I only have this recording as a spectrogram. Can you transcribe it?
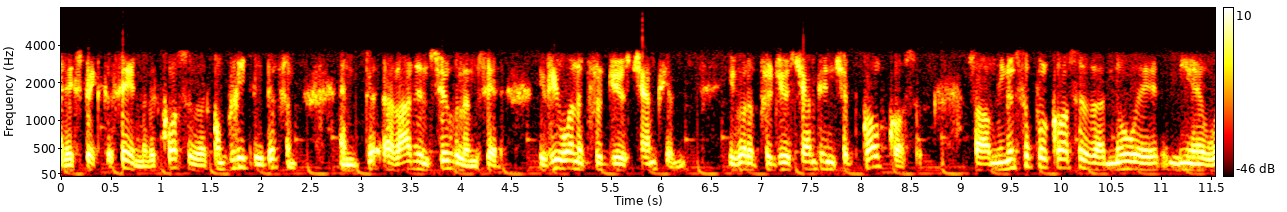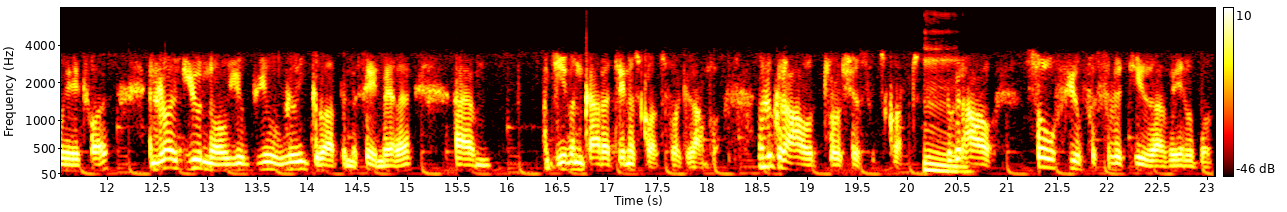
and expect the same. The courses are completely different. And uh, Rajan Sewgolum said, if you want to produce champions, you've got to produce championship golf courses. So our municipal courses are nowhere near where it was. And Lloyd, you know, you you really grew up in the same era. Um, Jeevan Kara tennis courts, for example. And look at how atrocious it's got. Mm. Look at how so few facilities are available.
